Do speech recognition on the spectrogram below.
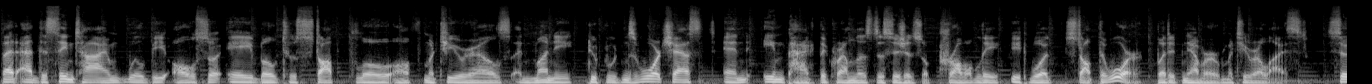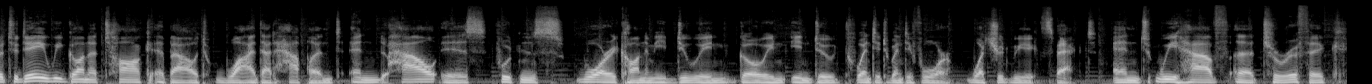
but at the same time will be also able to stop flow of materials and money to Putin's war chest and impact the Kremlin's decision. So probably it would stop the war, but it never materialized. So today we're gonna talk about why that happened and how is Putin's war economy doing going into 2024? What should we expect? And we have a terrific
